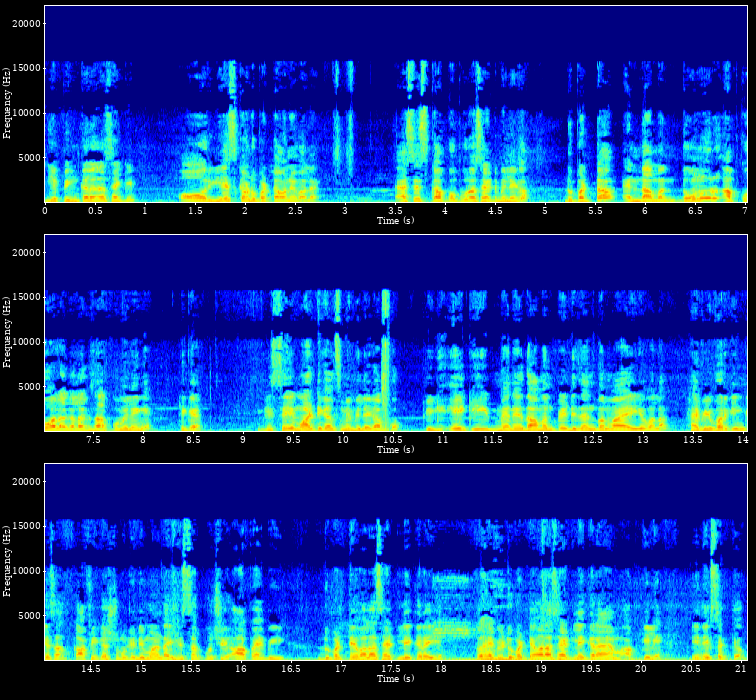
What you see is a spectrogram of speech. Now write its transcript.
ये पिंक कलर है सेकंड और ये इसका दुपट्टा होने वाला है। ऐसे इसका आपको पूरा सेट मिलेगा। दुपट्टा एंड दामन, दोनों आपको अलग अलग से आपको मिलेंगे, ठीक है? क्योंकि सेम आर्टिकल्स में मिलेगा आपको, क्योंकि एक ही मैंने दामन पे डिज़ाइन बनवाया ये वाला हैवी वर्किंग के साथ। काफ़ी कस्टमर की डिमांड आई कि सर कुछ आप हैवी दुपट्टे वाला सेट लेकर आइए। तो हैवी दुपट्टे वाला सेट लेकर आए हम आपके लिए। ये देख सकते हो,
